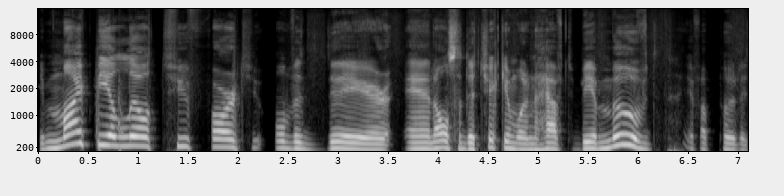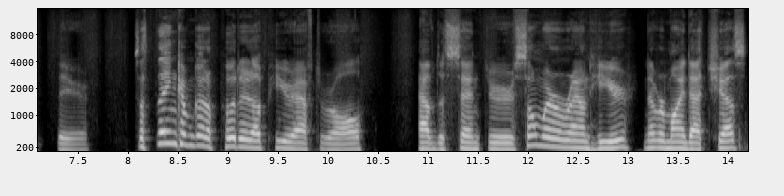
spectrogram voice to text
It might be a little too far to over there, and also the chicken wouldn't have to be moved if I put it there. So I think I'm gonna put it up here after all. Have the center somewhere around here. Never mind that chest.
